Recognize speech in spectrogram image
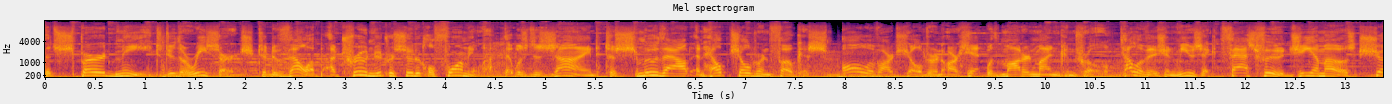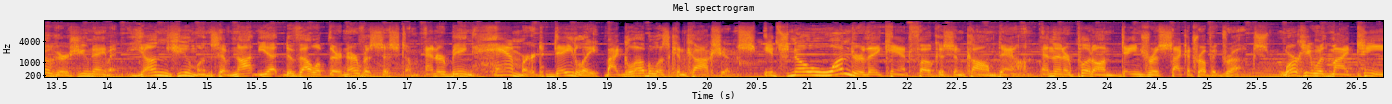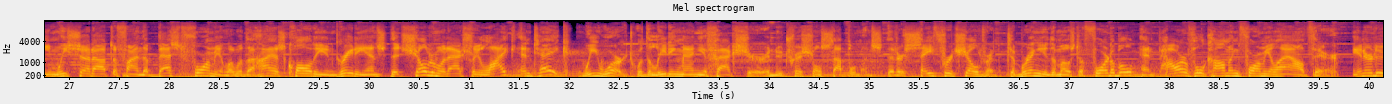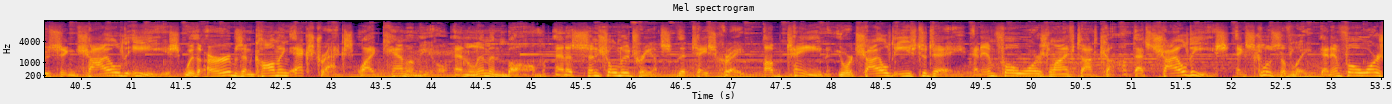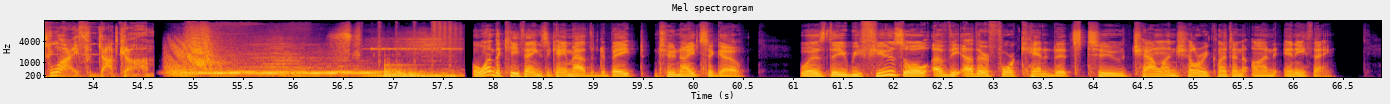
That spurred me to do the research to develop a true nutraceutical formula that was designed to smooth out and help children focus. All of our children are hit with modern mind control. Television, music, fast food, GMOs, sugars, you name it. Young humans have not yet developed their nervous system and are being hammered daily by globalist concoctions. It's no wonder they can't focus and calm down and then are put on dangerous psychotropic drugs. Working with my team, we set out to find the best formula with the highest quality ingredients that children would actually like and take. We worked with the leading manufacturer in nutritional supplements that are safe for children to bring you the most affordable and powerful calming formula out there. Introducing Child Ease with herbs and calming extracts like chamomile and lemon balm and essential nutrients that taste great. Obtain your Child Ease today at InfoWarsLife.com. That's Child Ease exclusively at InfoWarsLife.com. Well, one of the key things that came out of the debate two nights ago was the refusal of the other four candidates to challenge Hillary Clinton on anything.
